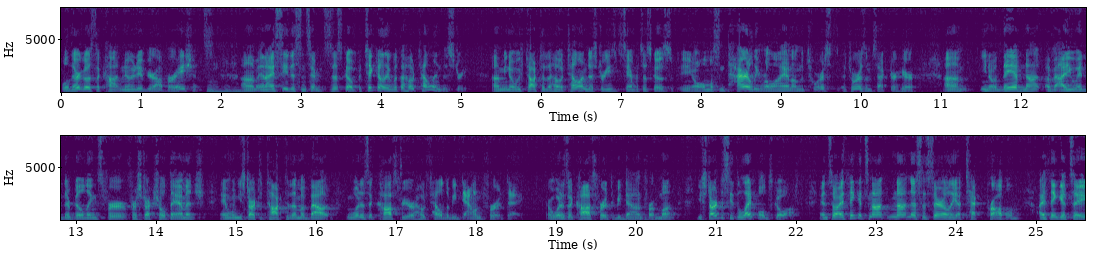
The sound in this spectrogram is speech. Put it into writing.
well, there goes the continuity of your operations. Mm-hmm. Um, and I see this in San Francisco, particularly with the hotel industry. Um, you know, we've talked to the hotel industry. San Francisco's you know, almost entirely reliant on the tourist, tourism sector here. Um, you know, they have not evaluated their buildings for, for structural damage. And when you start to talk to them about what does it cost for your hotel to be down for a day, or what does it cost for it to be down for a month, you start to see the light bulbs go off. And so I think it's not, not necessarily a tech problem. I think it's a,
